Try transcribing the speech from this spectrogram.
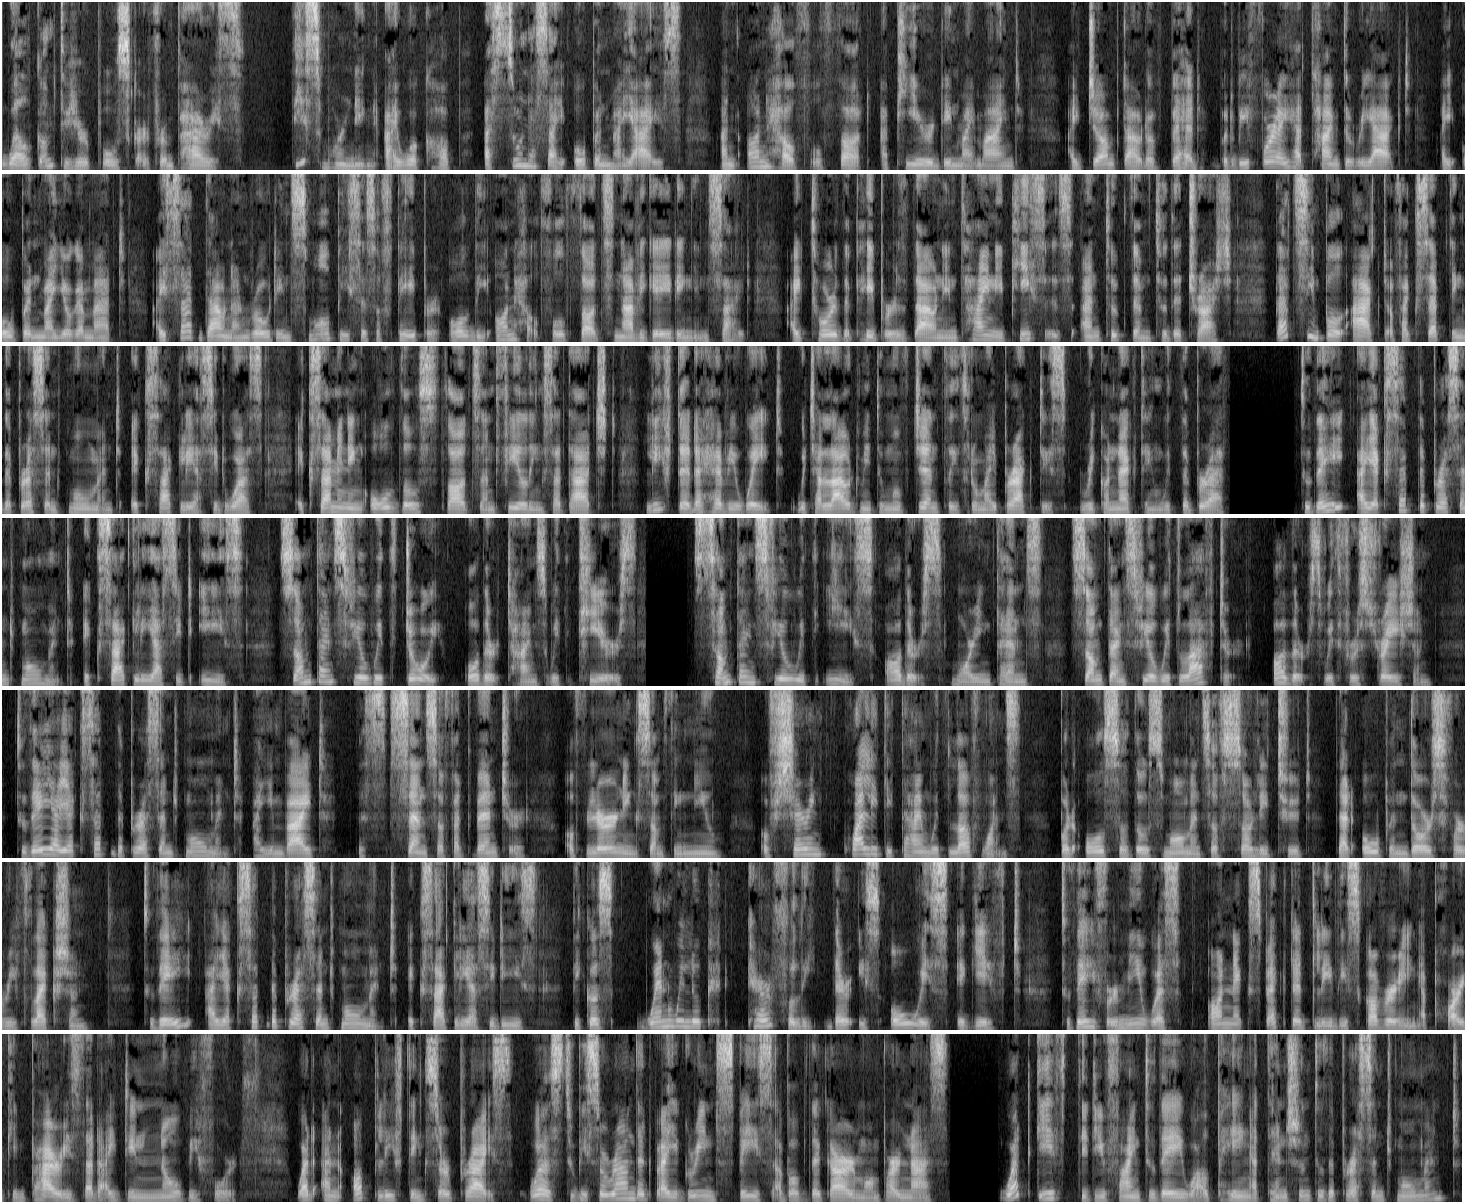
Welcome to your postcard from Paris. This morning I woke up. As soon as I opened my eyes, an unhelpful thought appeared in my mind. I jumped out of bed, but before I had time to react, I opened my yoga mat. I sat down and wrote in small pieces of paper all the unhelpful thoughts navigating inside. I tore the papers down in tiny pieces and took them to the trash. That simple act of accepting the present moment exactly as it was, examining all those thoughts and feelings attached, lifted a heavy weight, which allowed me to move gently through my practice, reconnecting with the breath. Today, I accept the present moment exactly as it is, sometimes filled with joy, other times with tears, sometimes filled with ease, others more intense, sometimes filled with laughter, others with frustration. Today I accept the present moment. I invite the sense of adventure, of learning something new, of sharing quality time with loved ones, but also those moments of solitude that open doors for reflection. Today I accept the present moment exactly as it is, because when we look carefully, there is always a gift. Today for me was unexpectedly discovering a park in Paris that I didn't know before. What an uplifting surprise was to be surrounded by a green space above the Gare Montparnasse. What gift did you find today while paying attention to the present moment?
